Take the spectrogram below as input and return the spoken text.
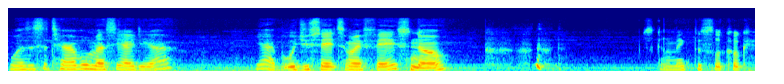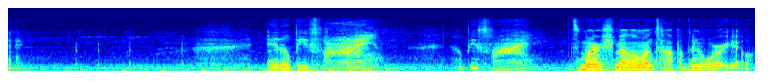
Was this a terrible, messy idea? Yeah, but would you say it to my face? No. Just gonna make this look okay. It'll be fine. It'll be fine. It's marshmallow on top of an Oreo.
